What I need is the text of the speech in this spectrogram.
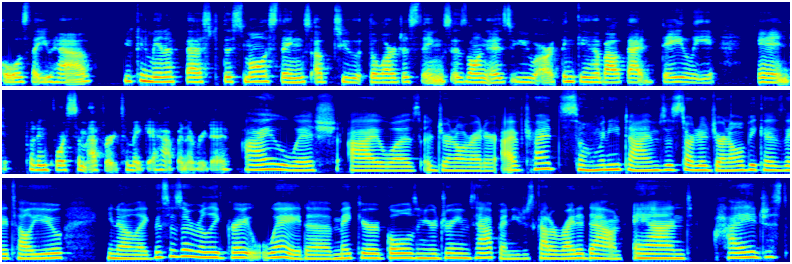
goals that you have. You can manifest the smallest things up to the largest things as long as you are thinking about that daily and putting forth some effort to make it happen every day. I wish I was a journal writer. I've tried so many times to start a journal because they tell you you know, like this is a really great way to make your goals and your dreams happen. You just got to write it down. And I just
